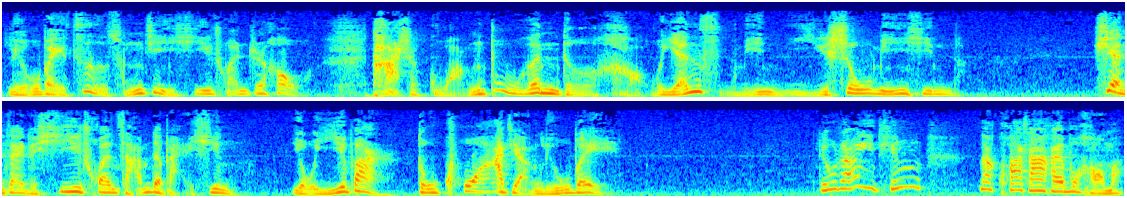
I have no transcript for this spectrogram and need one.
刘备自从进西川之后。他是广布恩德，好言抚民，以收民心呐。现在这西川咱们的百姓有一半都夸奖刘备。刘璋一听，那夸他还不好吗？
